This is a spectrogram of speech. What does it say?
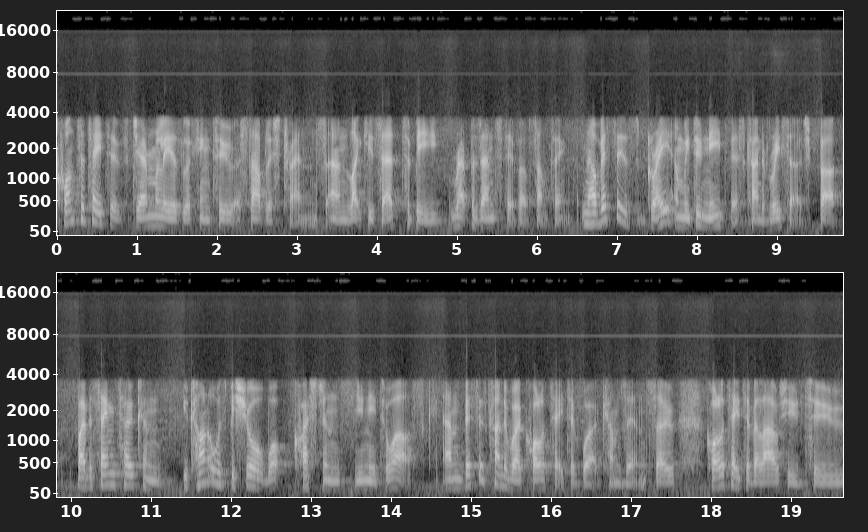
Quantitative generally is looking to establish trends and, like you said, to be representative of something. Now, this is great and we do need this kind of research, but by the same token, you can't always be sure what questions you need to ask. And this is kind of where qualitative work comes in. So, qualitative allows you to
